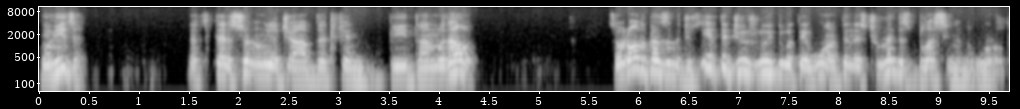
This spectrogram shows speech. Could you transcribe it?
who needs it? That's that is certainly a job that can be done without. So it all depends on the Jews. If the Jews really do what they want, then there's tremendous blessing in the world.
